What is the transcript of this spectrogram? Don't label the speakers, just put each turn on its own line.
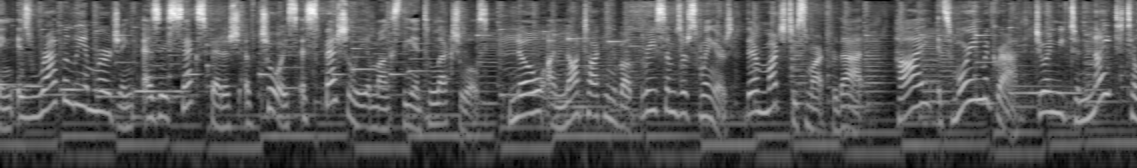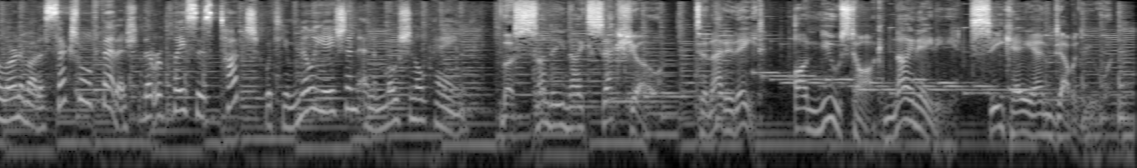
is rapidly emerging as a sex fetish of choice, especially amongst the intellectuals. No, I'm not talking about threesomes or swingers. They're much too smart for that. Hi, it's Maureen McGrath. Join me tonight to learn about a sexual fetish that replaces touch with humiliation and emotional pain.
The Sunday Night Sex Show, tonight at 8 on News Talk 980 CKNW.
